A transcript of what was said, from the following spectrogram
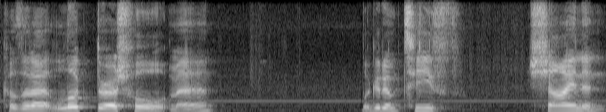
Cause of that look threshold, man. Look at them teeth. Shining.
